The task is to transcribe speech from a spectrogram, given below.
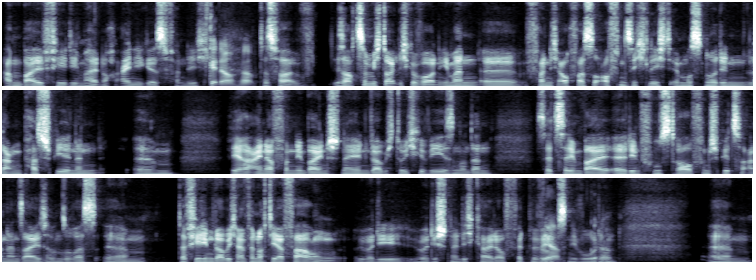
am Ball fehlt ihm halt noch einiges, fand ich. Genau, ja. Das war, ist auch ziemlich deutlich geworden. Jemand äh, fand ich auch was so offensichtlich, er muss nur den langen Pass spielen, dann ähm, wäre einer von den beiden Schnellen, glaube ich, durch gewesen und dann setzt er den Ball, äh, den Fuß drauf und spielt zur anderen Seite und sowas. Ähm, da fehlt ihm, glaube ich, einfach noch die Erfahrung über die, über die Schnelligkeit auf Wettbewerbsniveau ja, genau. dann. Ähm,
